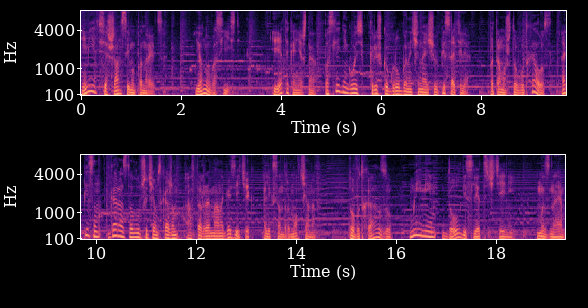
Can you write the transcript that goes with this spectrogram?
имеет все шансы ему понравиться. И он у вас есть. И это, конечно, последний гвоздь в крышку грубо начинающего писателя, потому что Вудхаус описан гораздо лучше, чем, скажем, автор романа «Газетчик» Александр Молчанов. По Вудхаузу мы имеем долгий след чтений. Мы знаем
